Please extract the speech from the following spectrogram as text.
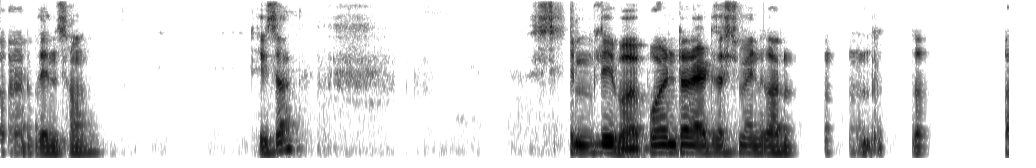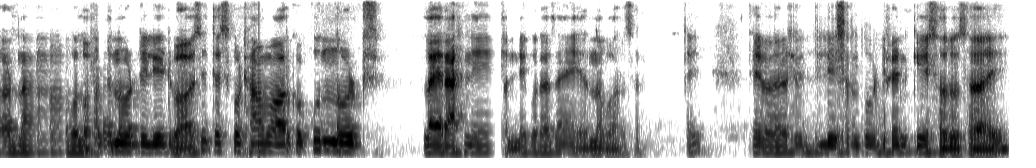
गरिदिन्छौँ। ठिक छ? सिम्पली भयो। पोइन्टर एडजस्टमेन्ट गर्न नोट डिलिट भएपछि त्यसको ठाउँमा अर्को कुन नोटलाई राख्ने भन्ने कुरा चाहिँ हेर्नुपर्छ है? त्यही भएर डिलिसनको डिफ्रेन्ट केसहरू छ है?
